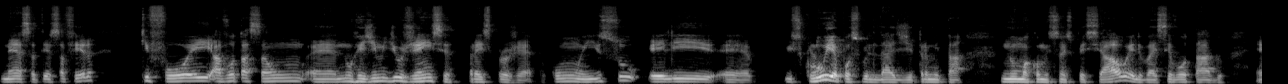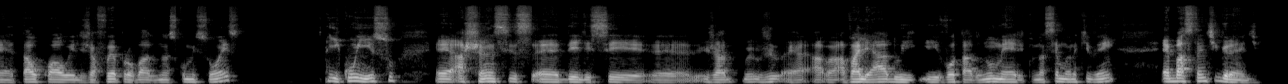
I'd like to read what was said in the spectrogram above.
nessa terça-feira, que foi a votação é, no regime de urgência para esse projeto. Com isso, ele é, exclui a possibilidade de tramitar numa comissão especial, ele vai ser votado é, tal qual ele já foi aprovado nas comissões, e com isso, é, as chances é, dele ser é, já é, avaliado e, e, votado no mérito na semana que vem é bastante grande.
